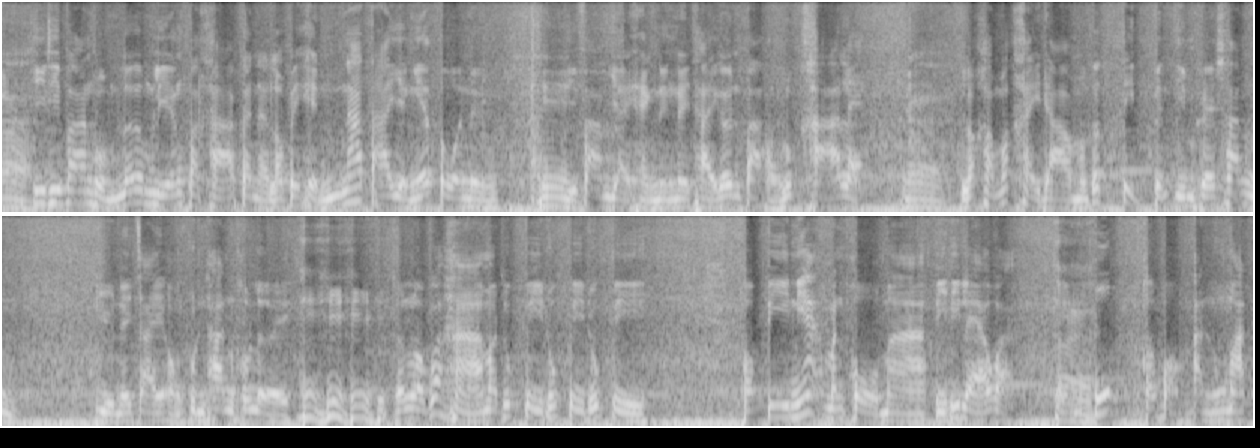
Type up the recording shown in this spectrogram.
อ่าที่ที่บ้านผมเริ่มเลี้ยงปลาคาร์ฟกันน่ะเราไปเห็นหน้าตาอย่างเงี้ยตัวหนึ่งอืม ที่ฟาร์มใหญ่แห่งหนึ่งในไทยก็เป็นปลาของลูกค้าแหละ อ่า แล้วคำว่าไข่ดาวมันก็ติดเป็นอิมเพรสชั่นอยู่ในใจของคุณท่านเขาเลย แล้วเราก็หามาทุกปีทุกปีทุกปี พอปีเนี้ยมันโผล่มาปีที่แล้วอะเห็นอ่าปุ๊บเขาบอกอนุมัติ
